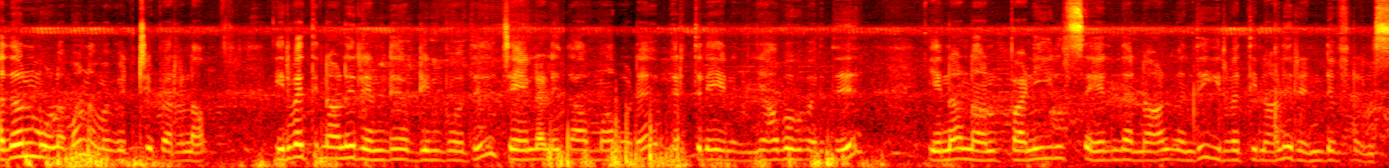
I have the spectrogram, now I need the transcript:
அதன் மூலமாக நம்ம வெற்றி பெறலாம். இருபத்தி நாலு ரெண்டு அப்படின்போது ஜெயலலிதா அம்மாவோட பர்த்டே எனக்கு ஞாபகம் வருது. ஏன்னா நான் பணியில் சேர்ந்த நாள் வந்து இருபத்தி நாலு ரெண்டு ஃப்ரெண்ட்ஸ்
